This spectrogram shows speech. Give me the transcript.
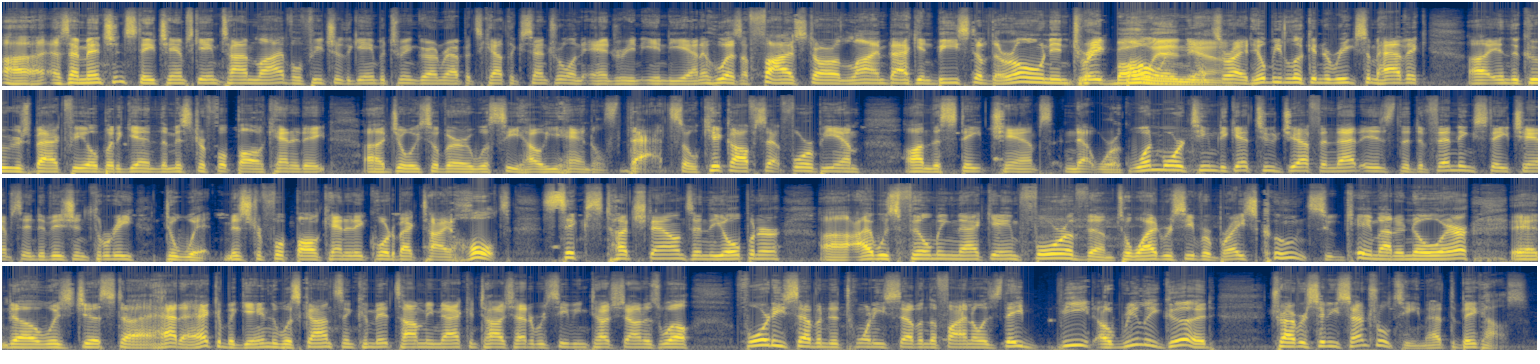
Uh, as I mentioned, State Champs Game Time Live will feature the game between Grand Rapids Catholic Central and Andrean, Indiana, who has a five star linebacking beast of their own in Drayk, Drayk Bowen. Bowen. Yeah. That's right. He'll be looking to wreak some havoc uh, in the Cougars' backfield. But again, the Mr. Football candidate, uh, Joey Silveri, will see how he handles that. So kickoffs at 4 p.m. on the State Champs Network. One more team to get to, Jeff, and that is the defending state champs in Division Three, DeWitt. Mr. Football candidate quarterback Ty Holtz, six touchdowns in the opener. Uh, I was filming that game, four of them to wide receiver Bryce Kuntz, who came out of nowhere and uh, was just uh, had a heck of a game. The Wisconsin commit Tommy McIntosh had a receiving touchdown as well. 47 to 27, the final is they beat a really good Traverse City Central team at the Big House.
